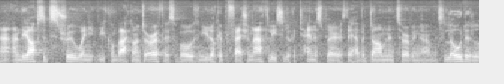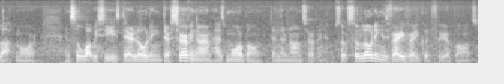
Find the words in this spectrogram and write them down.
Uh, and the opposite is true when you, you, come back onto earth, I suppose, and you look at professional athletes, you look at tennis players, they have a dominant serving arm. It's loaded a lot more. And so what we see is their loading, their serving arm has more bone than their non-serving arm. So, so loading is very, very good for your bones.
